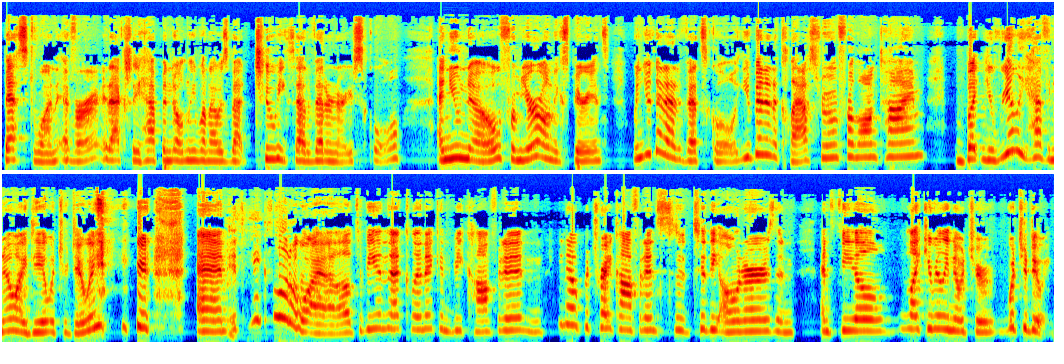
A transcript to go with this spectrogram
best one ever. It actually happened only when I was about two weeks out of veterinary school. And you know from your own experience, when you get out of vet school, you've been in a classroom for a long time, but you really have no idea what you're doing. and it takes a little while to be in that clinic and be confident and, you know, portray confidence to, to the owners and, and feel like you really know what you're, what you're doing.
